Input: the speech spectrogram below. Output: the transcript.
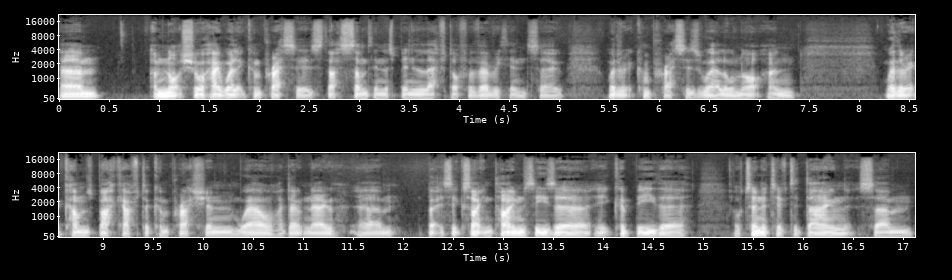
Um, I'm not sure how well it compresses. That's something that's been left off of everything. So whether it compresses well or not, and whether it comes back after compression well, I don't know. Um, but it's exciting times. These are. It could be the alternative to down that's um,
